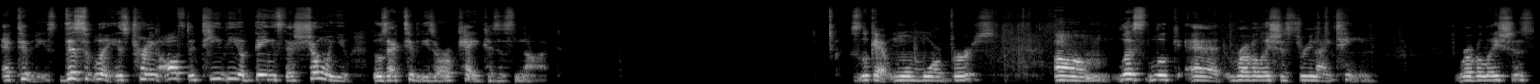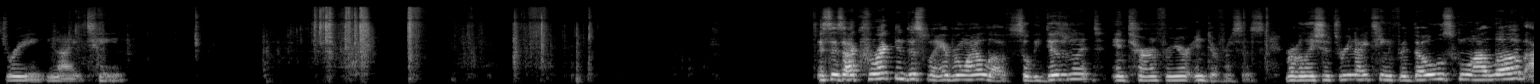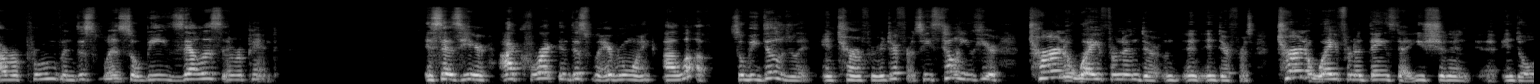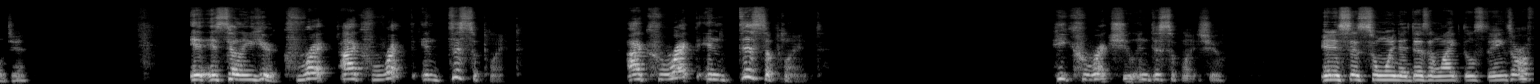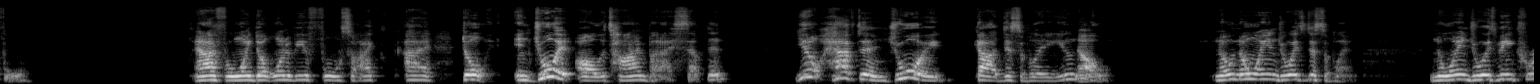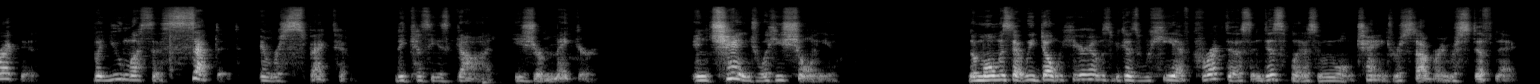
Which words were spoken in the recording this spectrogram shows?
activities. Discipline is turning off the TV of things that's showing you those activities are okay because it's not. Let's look at one more verse. Um, let's look at Revelations 3:19. Revelations 3:19. It says, I correct and discipline everyone I love, so be vigilant and turn from your indifferences. Revelation 3.19, for those whom I love, I reprove and discipline, so be zealous and repent. It says here, I correct and discipline everyone I love, so be diligent and turn from your indifference. He's telling you here, turn away from the indifference. Turn away from the things that you shouldn't uh, indulge in. It's telling you here, correct, I correct and discipline I correct and disciplined. He corrects you and disciplines you. And it says someone that doesn't like those things are a fool. And I, for one, don't want to be a fool. So I, I don't enjoy it all the time, but I accept it. You don't have to enjoy God disciplining you. No. No, no one enjoys discipline. No one enjoys being corrected. But you must accept it and respect Him because He's God He's your maker. And change what he's showing you. The moments that we don't hear him is because he have corrected us and disciplined us and we won't change. We're stubborn. We're stiff-necked.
